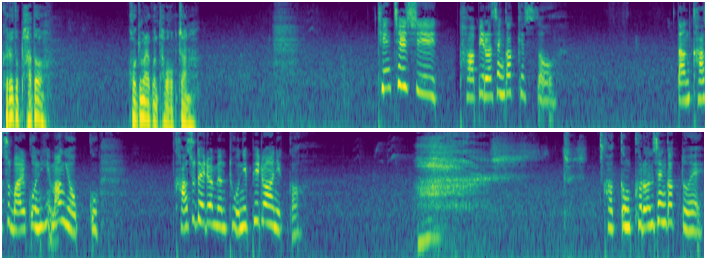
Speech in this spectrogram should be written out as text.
그래도 받아. 거기 말곤 답 없잖아. 틴챗이 답이라 생각했어. 난 가수 말곤 희망이 없고 가수 되려면 돈이 필요하니까. 가끔 그런 생각도 해.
